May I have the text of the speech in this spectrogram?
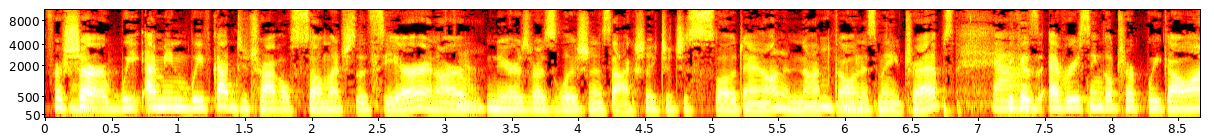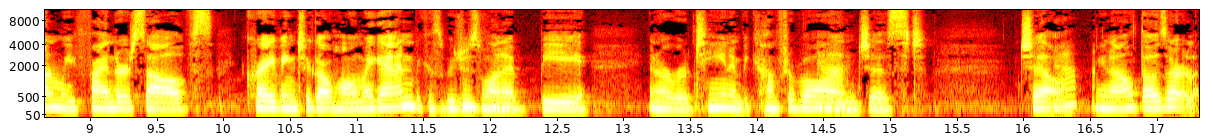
For sure. We I mean, we've gotten to travel so much this year and our Yeah. New Year's resolution is actually to just slow down and not go mm-hmm. on as many trips. Yeah. Because every single trip we go on, we find ourselves craving to go home again because we just mm-hmm. want to be in our routine and be comfortable Yeah. and just chill. Yeah. You know, those are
